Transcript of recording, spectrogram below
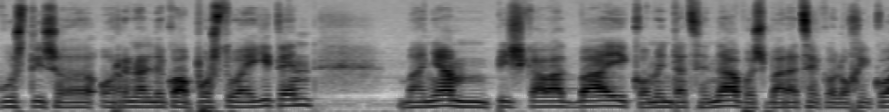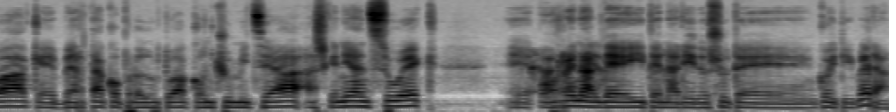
guztiz horren aldeko apostua egiten, baina pixka bat bai komentatzen da, pues, baratze ekologikoak, e, bertako produktuak kontsumitzea, azkenean zuek e, horren alde egiten ari duzute goitik bera.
